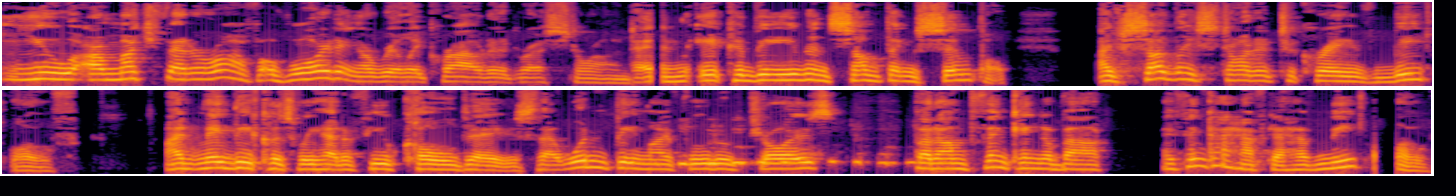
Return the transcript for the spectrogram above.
you are much better off avoiding a really crowded restaurant. And it could be even something simple. I've suddenly started to crave meatloaf. I, maybe because we had a few cold days. That wouldn't be my food of choice, but I'm thinking about I think I have to have meatloaf.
